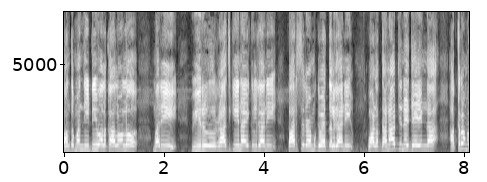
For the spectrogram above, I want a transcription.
కొంతమంది ఇటీవల కాలంలో మరి వీరు రాజకీయ నాయకులు కానీ పారిశ్రామికవేత్తలు కానీ వాళ్ళ ధనార్జన ధ్యేయంగా అక్రమ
